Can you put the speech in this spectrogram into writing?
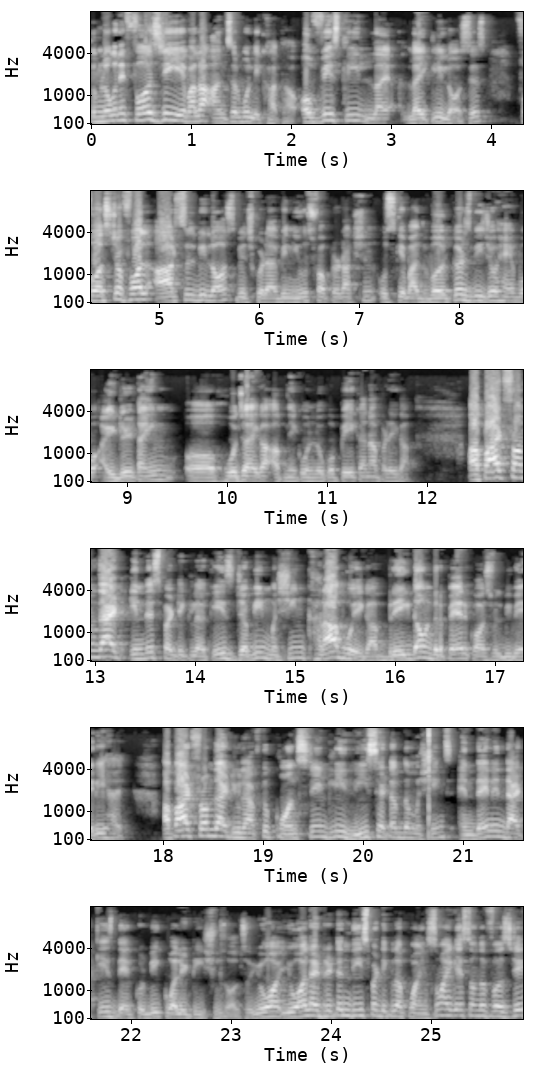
तुम लोगों ने फ़र्स्ट डे ये वाला आंसर वो लिखा था. Obviously likely losses first of all hours भी loss which could been use for production उसके बाद वर्कर्स भी जो है, वो आइडल टाइम हो जाएगा. अपने को उन लोगों को पे करना पड़ेगा. Apart from that in this particular case जब भी मशीन खराब होएगा breakdown repair cost will be very high apart from that you have to constantly reset up the machine and then in that case there could be quality issues also you all had written these particular point no I guess on the first day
